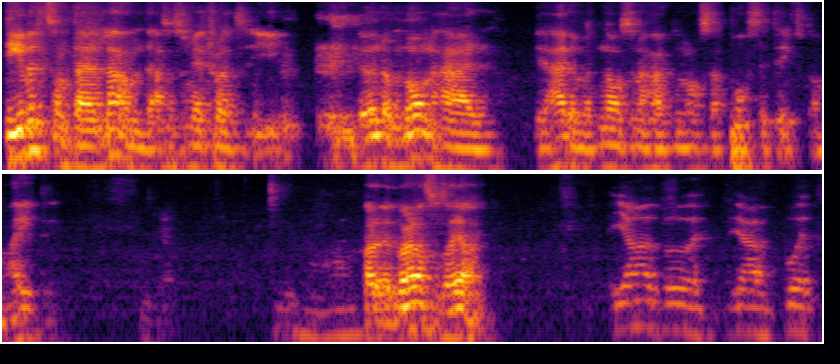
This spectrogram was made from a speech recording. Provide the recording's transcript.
det är väl ett sånt där land, alltså som jag tror att, jag undrar om någon här i det här rummet någonsin har hört något positivt om Haiti? Har, var det någon som sa ja? Ja, på, ja, på ett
